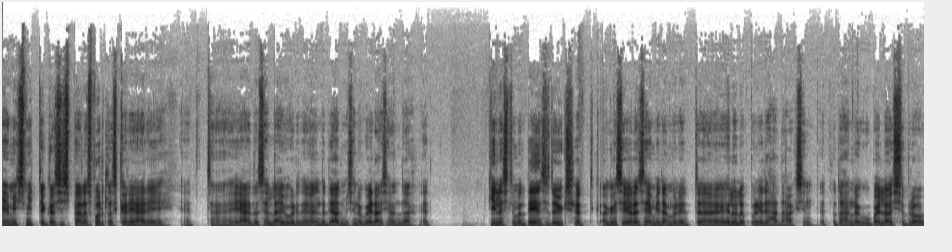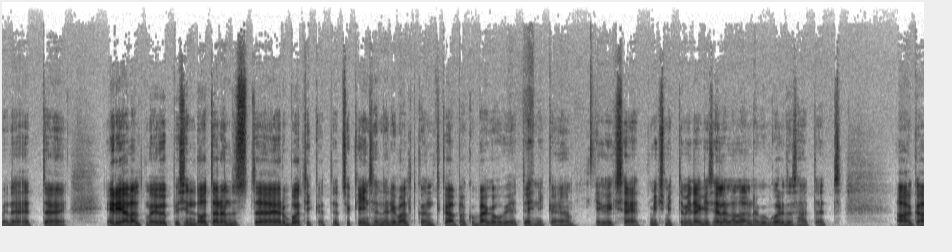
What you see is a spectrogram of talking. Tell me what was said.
ja miks mitte ka siis peale sportlaskarjääri, et äh, jääda selle juurde ja enda teadmisi nagu edasi anda, et kindlasti ma teen seda üks hetk, aga see ei ole see, mida ma nüüd äh, elu lõpuni teha tahaksin, et ma tahan nagu palju asju proovida, et erialalt ma ju õppisin tootearendust, robootikat, et sihuke inseneri valdkond ka pakub väga huvi, et tehnika ja ja kõik see, et miks mitte midagi sellel alal nagu korda saata, et aga,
